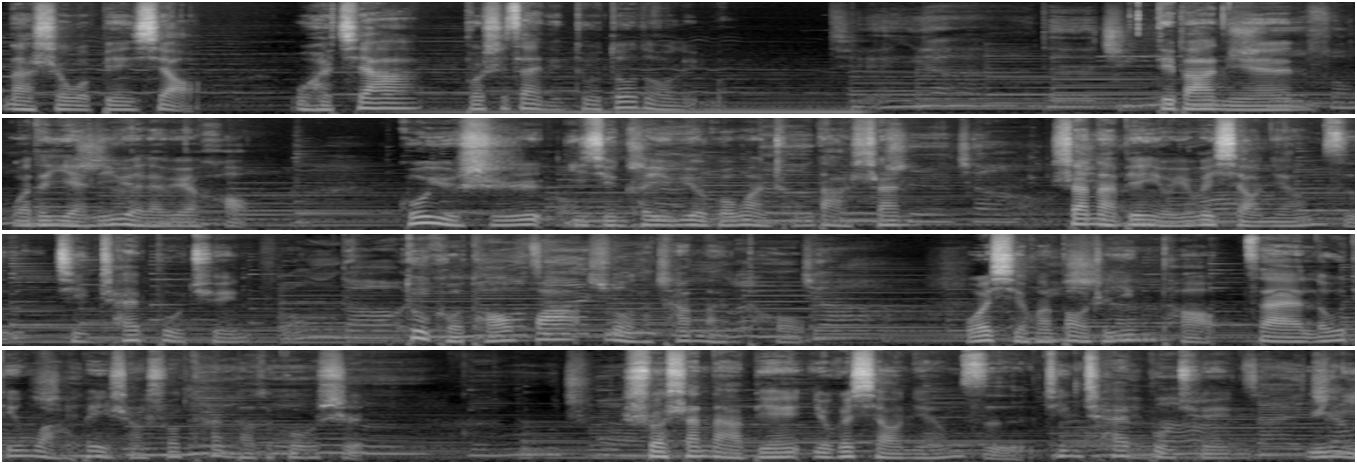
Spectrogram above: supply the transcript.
那时我便笑：“我家不是在你肚兜兜里吗？”第八年，我的眼力越来越好。谷雨时已经可以越过万重大山，山那边有一位小娘子，锦钗布裙，渡口桃花落了她满头。我喜欢抱着樱桃在楼顶瓦背上说看到的故事，说山那边有个小娘子，金钗布裙，与你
